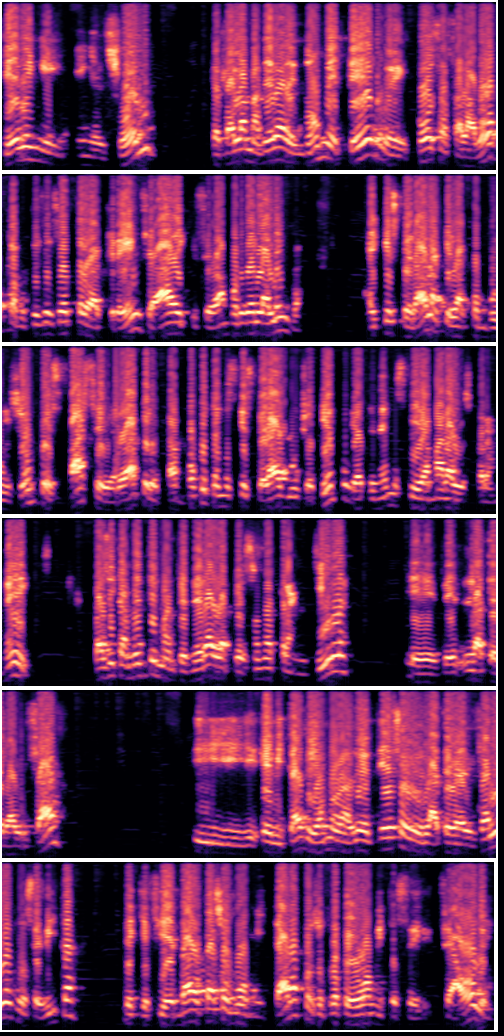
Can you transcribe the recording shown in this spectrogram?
quede en, el suelo, tratar la manera de no meter eh, cosas a la boca, porque esa es otra creencia, ay, que se va a morder la lengua hay que esperar a que la convulsión pues pase, ¿verdad? Pero tampoco tenemos que esperar mucho tiempo, ya tenemos que llamar a los paramédicos. Básicamente mantener a la persona tranquila, eh, de lateralizar y evitar, digamos, eso de lateralizarlo nos evita de que si en dado caso vomitara con su propio vómito se, se ahogue.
